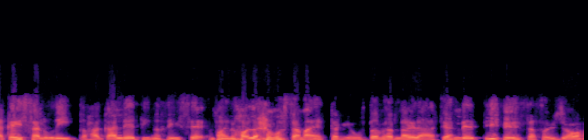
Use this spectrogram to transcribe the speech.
acá hay saluditos. Acá Leti nos dice, bueno, hola hermosa maestra, qué gusto verla, gracias Leti, esa soy yo.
